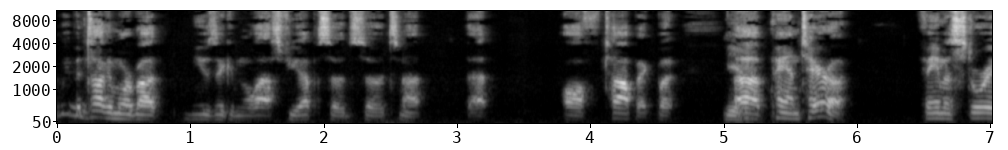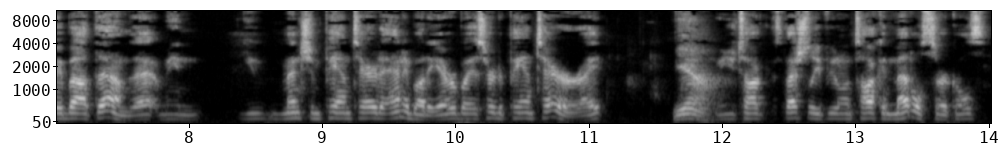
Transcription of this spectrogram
we've been talking more about music in the last few episodes, so it's not that off topic, but Yeah. uh, Pantera, famous story about them. That I mean, you mention Pantera to anybody, everybody's heard of Pantera, right? yeah. When you talk, especially if you want to talk in metal circles,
